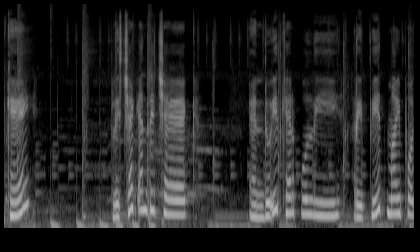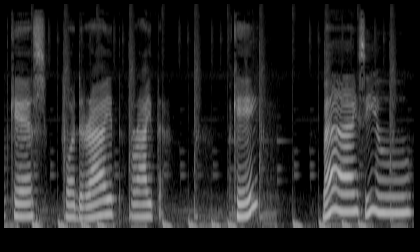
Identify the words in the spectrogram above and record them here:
Okay? Please check and recheck and do it carefully. Repeat my podcast for the right writer. Okay? Bye. See you.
